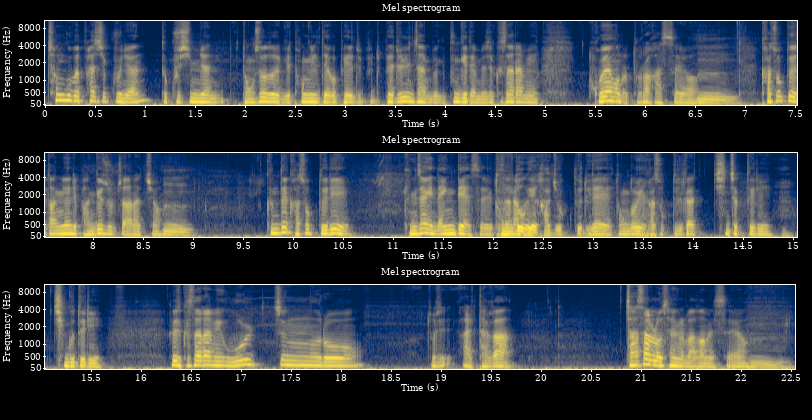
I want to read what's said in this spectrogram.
1989년 또 90년 동서독이 통일되고 베를린 장벽이 붕괴되면서 그 사람이 고향으로 돌아갔어요. 음. 가족들이 당연히 반겨줄 줄 알았죠. 음. 근데 가족들이 굉장히 냉대했어요. 그 동독의 가족들이. 네, 동독의 네. 가족들과 친척들이, 친구들이. 그래서 그 사람이 우울증으로 좀 앓다가 자살로 생을 마감했어요. 음.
